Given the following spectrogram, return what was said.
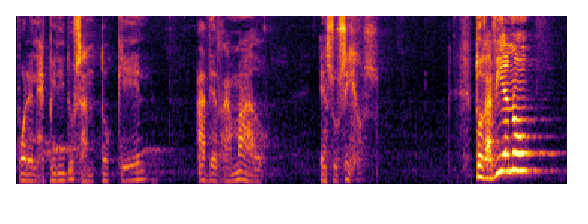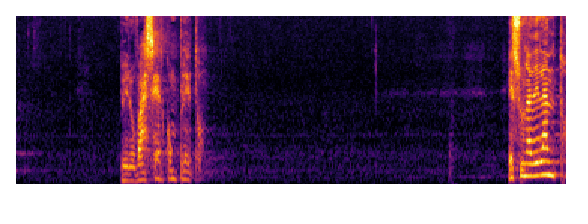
Por el Espíritu Santo que Él ha derramado en sus hijos. Todavía no, pero va a ser completo. Es un adelanto,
